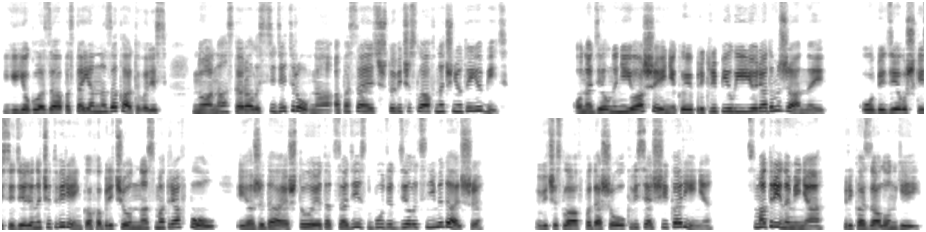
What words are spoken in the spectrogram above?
Ее глаза постоянно закатывались, но она старалась сидеть ровно, опасаясь, что Вячеслав начнет ее бить. Он одел на нее ошейник и прикрепил ее рядом с Жанной, Обе девушки сидели на четвереньках, обреченно смотря в пол и ожидая, что этот садист будет делать с ними дальше. Вячеслав подошел к висящей Карине. «Смотри на меня!» — приказал он ей.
